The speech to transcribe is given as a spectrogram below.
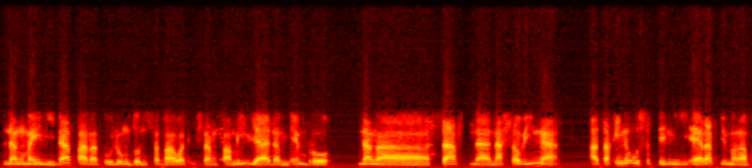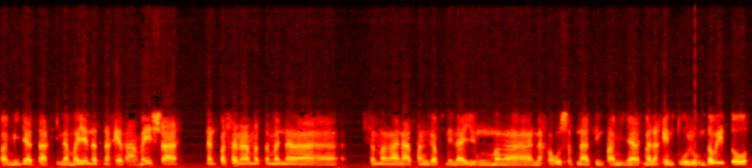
ng Maynila para tulong doon sa bawat isang pamilya na miyembro ng uh, staff na nasawi nga at uh, kinausap din ni Erap yung mga pamilya at kinamayan at nakiramay siya. Nagpasalamat naman na sa mga natanggap nila yung mga nakausap nating pamilya. Malaking tulong daw ito.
